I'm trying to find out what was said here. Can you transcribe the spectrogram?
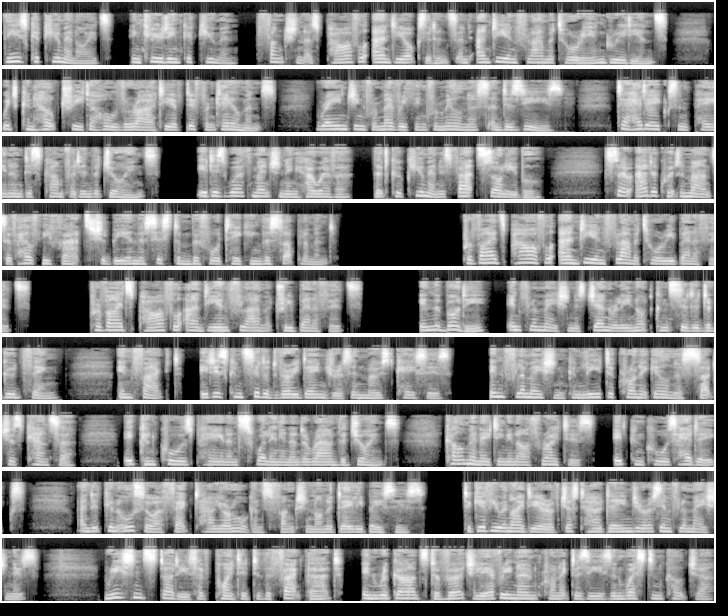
These curcuminoids, including curcumin, function as powerful antioxidants and anti-inflammatory ingredients, which can help treat a whole variety of different ailments, ranging from everything from illness and disease to headaches and pain and discomfort in the joints. It is worth mentioning, however, that curcumin is fat soluble, so adequate amounts of healthy fats should be in the system before taking the supplement. Provides powerful anti-inflammatory benefits. Provides powerful anti-inflammatory benefits. In the body, inflammation is generally not considered a good thing. In fact, it is considered very dangerous in most cases. Inflammation can lead to chronic illness such as cancer. It can cause pain and swelling in and around the joints, culminating in arthritis, it can cause headaches, and it can also affect how your organs function on a daily basis. To give you an idea of just how dangerous inflammation is, recent studies have pointed to the fact that, in regards to virtually every known chronic disease in Western culture,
